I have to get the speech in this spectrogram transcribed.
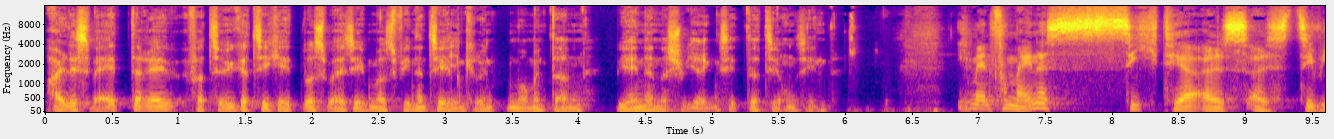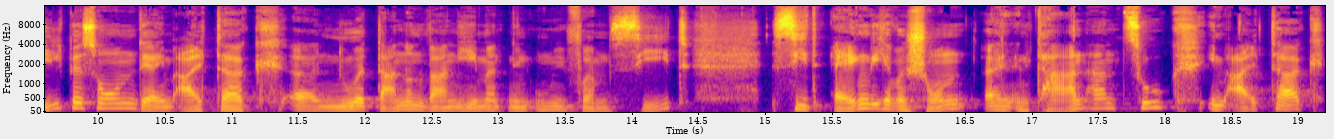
alles Weitere verzögert sich etwas, weil es eben aus finanziellen Gründen momentan wir in einer schwierigen Situation sind. Ich meine, von meiner Sicht her als, als Zivilperson, der im Alltag äh, nur dann und wann jemanden in Uniform sieht, sieht eigentlich aber schon ein, ein Tarnanzug im Alltag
